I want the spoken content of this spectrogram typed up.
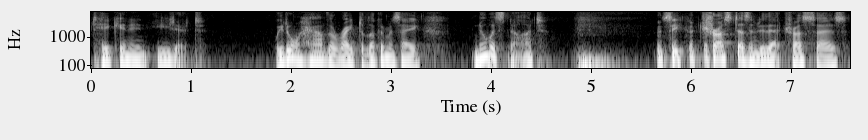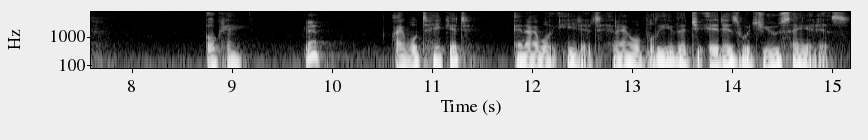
Take it and eat it. We don't have the right to look at him and say, No, it's not. See, trust doesn't do that. Trust says, Okay, Yeah. I will take it and I will eat it, and I will believe that it is what you say it is,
